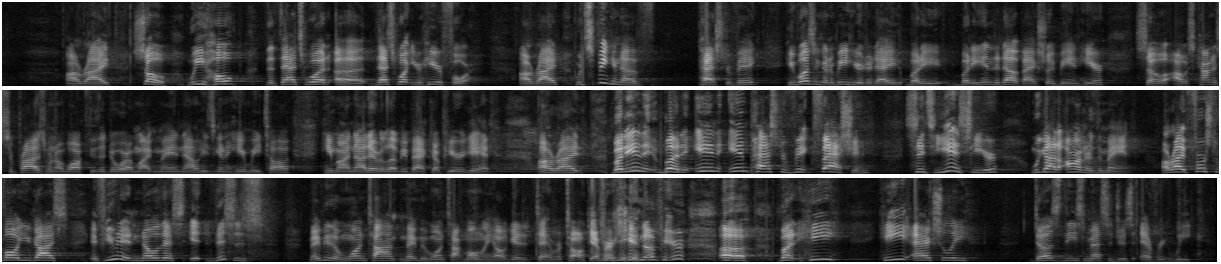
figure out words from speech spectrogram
All right? So we hope that that's what, uh, that's what you're here for. All right? Which, speaking of Pastor Vic, he wasn't going to be here today, but he, but he ended up actually being here. So I was kind of surprised when I walked through the door. I'm like, man, now he's going to hear me talk. He might not ever let me back up here again. All right? But in, but in, in Pastor Vic fashion, since he is here, we got to honor the man. All right? First of all, you guys, if you didn't know this, it, this is maybe the one time, maybe one time only I'll get to ever talk ever again up here. Uh, but he, he actually does these messages every week.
